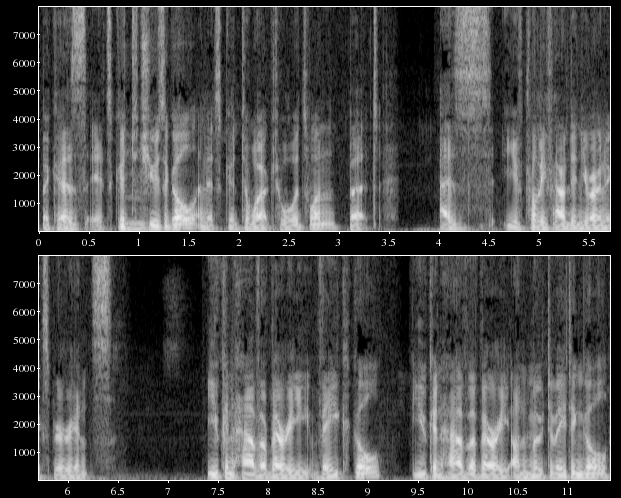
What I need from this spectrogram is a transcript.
Because it's good mm. to choose a goal and it's good to work towards one, but as you've probably found in your own experience, you can have a very vague goal. You can have a very unmotivating goal.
